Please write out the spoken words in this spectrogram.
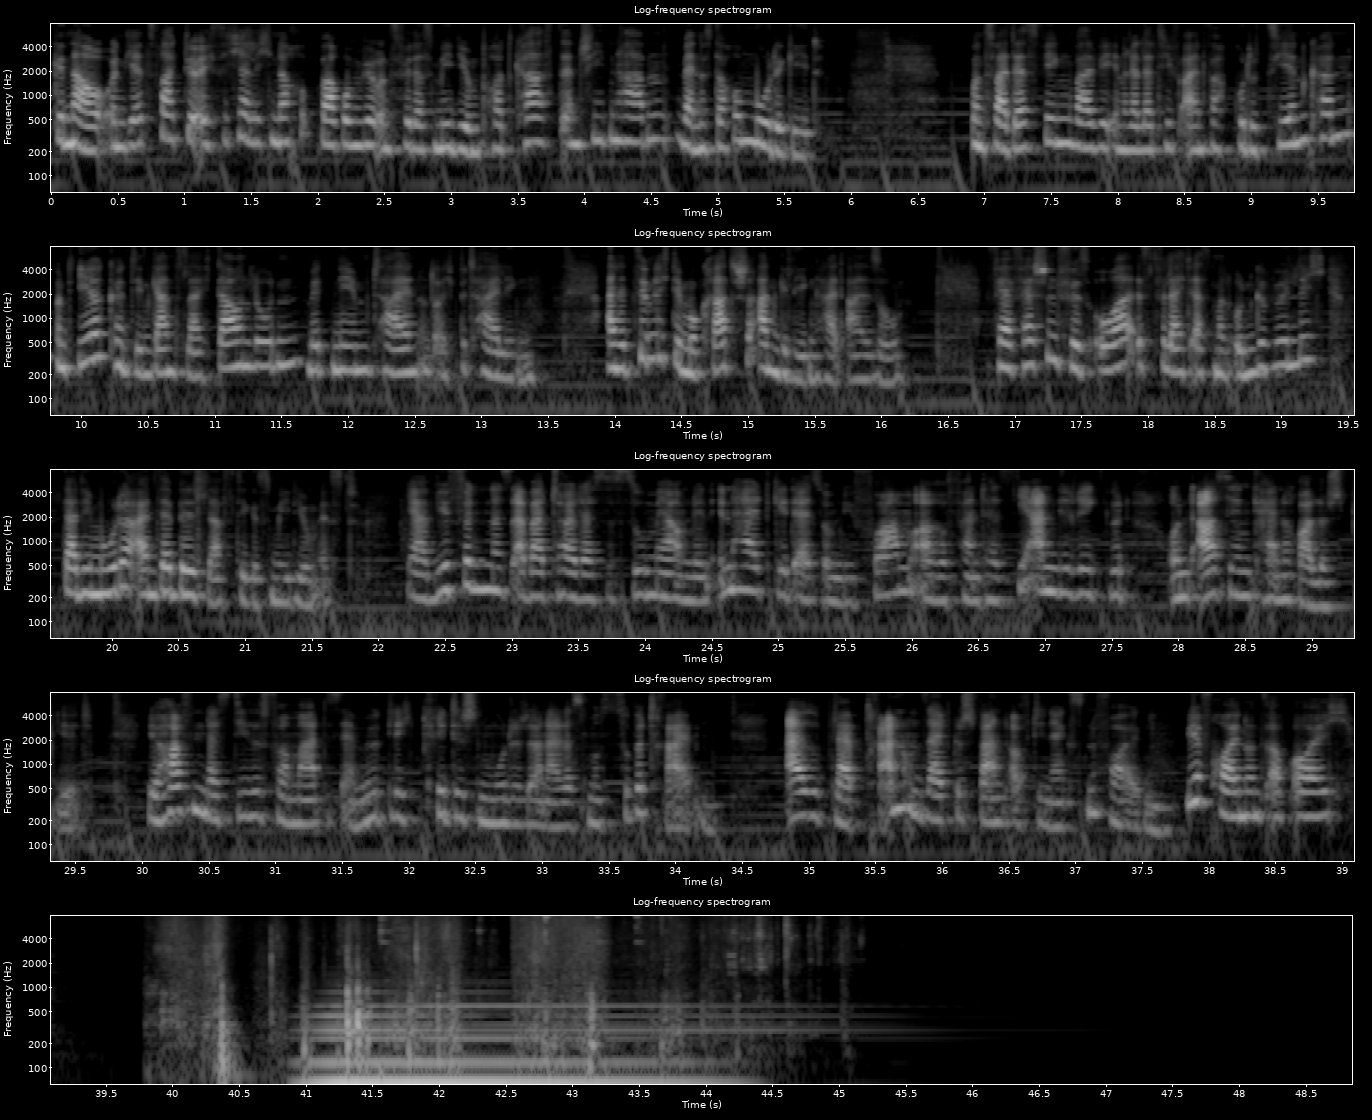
Genau, und jetzt fragt ihr euch sicherlich noch, warum wir uns für das Medium Podcast entschieden haben, wenn es doch um Mode geht. Und zwar deswegen, weil wir ihn relativ einfach produzieren können und ihr könnt ihn ganz leicht downloaden, mitnehmen, teilen und euch beteiligen. Eine ziemlich demokratische Angelegenheit also. Fair Fashion fürs Ohr ist vielleicht erstmal ungewöhnlich, da die Mode ein sehr bildlastiges Medium ist. Ja, wir finden es aber toll, dass es so mehr um den Inhalt geht als um die Form, eure Fantasie angeregt wird und Aussehen keine Rolle spielt. Wir hoffen, dass dieses Format es ermöglicht, kritischen Modejournalismus zu betreiben. Also bleibt dran und seid gespannt auf die nächsten Folgen. Wir freuen uns auf euch.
